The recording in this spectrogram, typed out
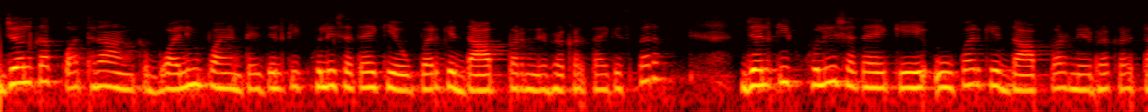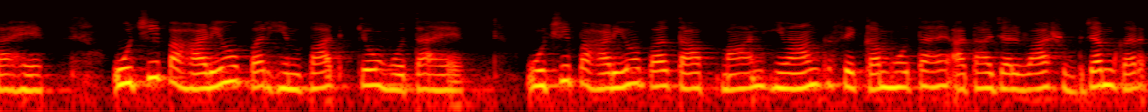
जल का क्वथनांक बॉइलिंग पॉइंट है, जल की खुली सतह के ऊपर के दाब पर निर्भर करता है। किस पर? जल की खुली सतह के ऊपर के दाब पर निर्भर करता है। ऊँची पहाड़ियों पर हिमपात क्यों होता है? ऊँची पहाड़ियों पर तापमान हिमांक से कम होता है, अतः जलवाष्प जमकर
